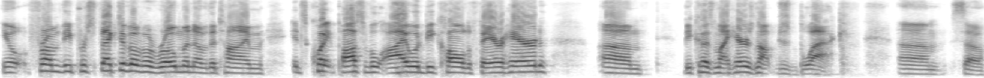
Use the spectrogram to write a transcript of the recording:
you know, from the perspective of a Roman of the time, it's quite possible I would be called fair haired um, because my hair's not just black. Um, so.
